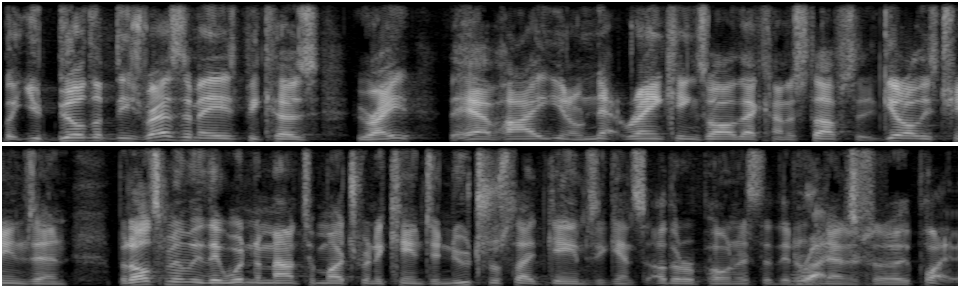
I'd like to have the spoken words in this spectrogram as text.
but you'd build up these resumes because right they have high you know net rankings, all that kind of stuff. So you get all these teams in, but ultimately they wouldn't amount to much when it came to neutral site games against other opponents that they don't Right. necessarily play.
